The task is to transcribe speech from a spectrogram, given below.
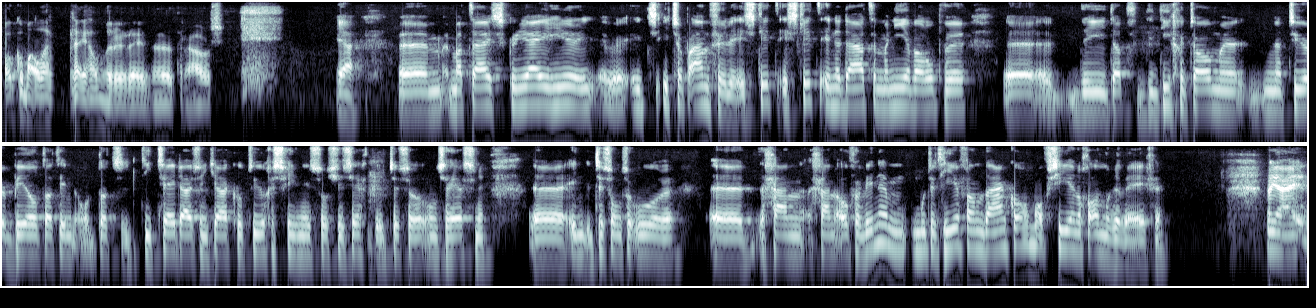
Ook om allerlei andere redenen trouwens. Ja, um, Matthijs, kun jij hier eh, iets, iets op aanvullen? Is dit, is dit inderdaad de manier waarop we uh, die, dat die digitome natuurbeeld, dat, in, dat die 2000 jaar cultuurgeschiedenis, zoals je zegt, tussen onze hersenen, uh, in, tussen onze oren, gaan, gaan overwinnen? Moet het hier vandaan komen of zie je nog andere wegen? Nou ja,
